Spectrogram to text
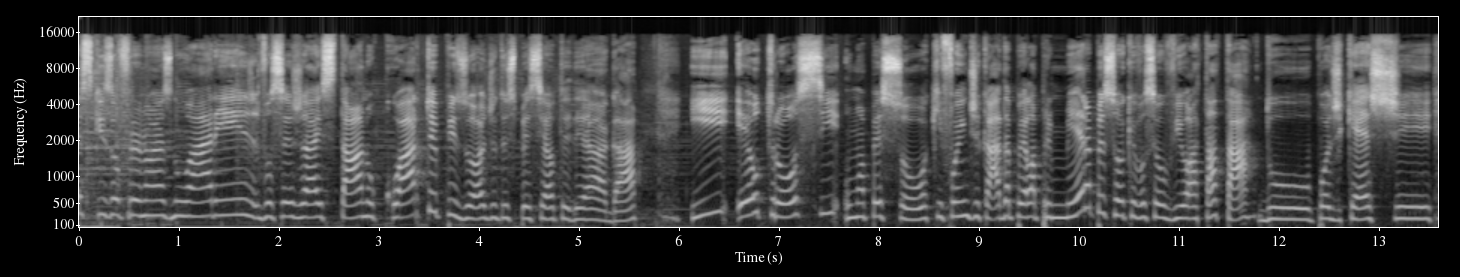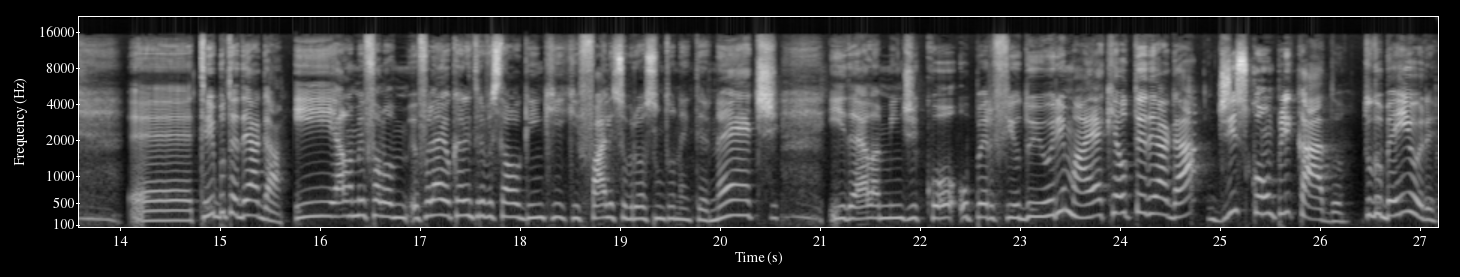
Esquizofrenóias no ar e você já está no quarto episódio do especial TDAH. E eu trouxe uma pessoa que foi indicada pela primeira pessoa que você ouviu, a Tatá, do podcast é, Tribo TDAH. E ela me falou, eu falei, ah, eu quero entrevistar alguém que, que fale sobre o assunto na internet. E daí ela me indicou o perfil do Yuri Maia, que é o TDAH descomplicado. Tudo bem, Yuri?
